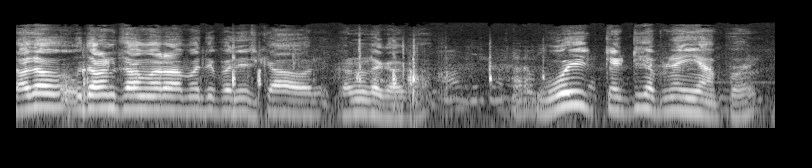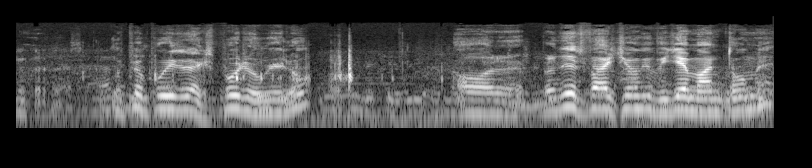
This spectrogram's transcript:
ताज़ा उदाहरण था हमारा मध्य प्रदेश का और कर्नाटका का। वही टैक्टिस अपने यहाँ पर। उस पर पूरी तरह एक्सपोर्ट हो गए लोग। और प्रदेशवासियों की विजय मानता हूँ मैं।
